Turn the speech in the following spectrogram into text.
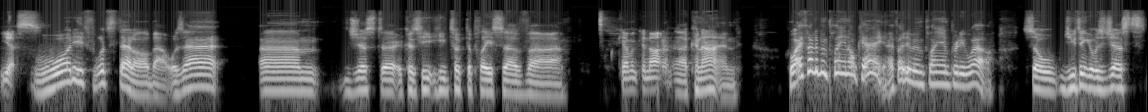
Yes. What do you? What's that all about? Was that um just because uh, he he took the place of uh Kevin Connauton, uh, Connauton, who I thought had been playing okay. I thought he'd been playing pretty well. So do you think it was just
